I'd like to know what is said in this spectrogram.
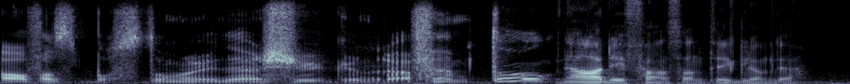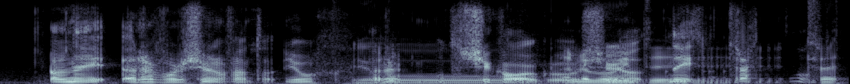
Ja, fast Boston var ju där 2015. Ja, det är fan sant, det glömde jag. Ah, nej, eller var det 2015? Jo, Jo. eller mot Chicago. Eller var det 20, inte- Nej, 13. Tret...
